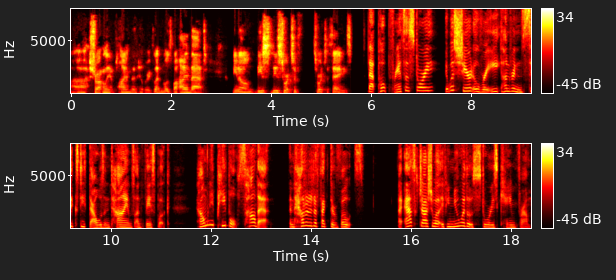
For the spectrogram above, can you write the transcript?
uh, strongly implying that Hillary Clinton was behind that. You know, these these sorts of sorts of things. That Pope Francis story, it was shared over 860,000 times on Facebook. How many people saw that? And how did it affect their votes? I asked Joshua if he knew where those stories came from.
